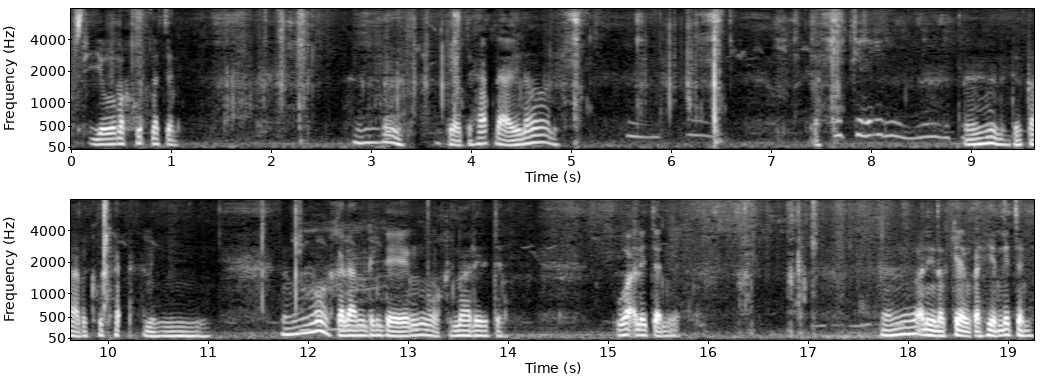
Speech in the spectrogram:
พี่โยมาคุดนะจ้ะนี่เออแกมจะฮักได้เนาะนี่ไปเจออีกหนึ่งนี่เออเดี๋ยวป่าไปคุดฮะนี่โอ้กำลังแดงๆออกขึ้นมาเลยจ้ะนี่วะเลยจ้ะนี่เอออันนี้น้องแกมก็เห็นได้จ้ะนี่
